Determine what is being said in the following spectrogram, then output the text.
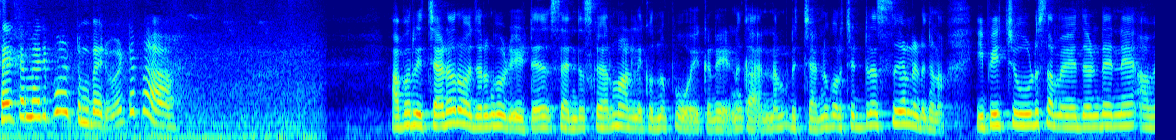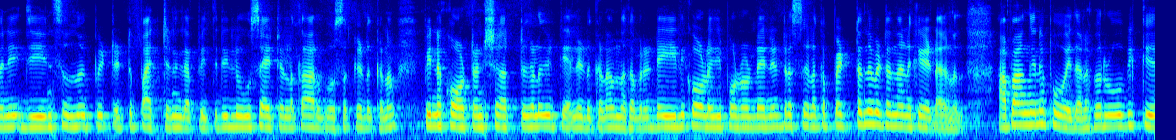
ചേട്ടന്മാര് പോയിട്ടും വരും കേട്ടപ്പാ അപ്പോൾ റിച്ചാർഡും റോജറും കൂടിയിട്ട് സെന്റർ സ്ക്വയർ മാളിലേക്ക് ഒന്ന് പോയിക്കണേണ്. കാരണം റിച്ചാർഡിന് കുറച്ച് ഡ്രസ്സുകൾ എടുക്കണം. ഇപ്പോൾ ഈ ചൂട് സമയത്തുകൊണ്ട് തന്നെ അവന് ജീൻസ് ഒന്നും ഇപ്പം ഇട്ടിട്ട് പറ്റണില്ല. അപ്പോൾ ഇത്തിരി ലൂസായിട്ടുള്ള കാർഗോസൊക്കെ എടുക്കണം. പിന്നെ കോട്ടൺ ഷർട്ടുകൾ കിട്ടിയാൽ എടുക്കണം എന്നൊക്കെ പറയും ഡെയിലി കോളേജിൽ പോകുന്നതുകൊണ്ട് തന്നെ ഡ്രസ്സുകളൊക്കെ പെട്ടെന്ന് പെട്ടെന്നാണ് കേടാകുന്നത് അപ്പോൾ അങ്ങനെ പോയതാണ്. അപ്പോൾ റൂബിക്ക്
